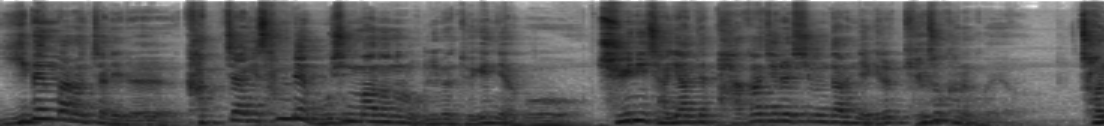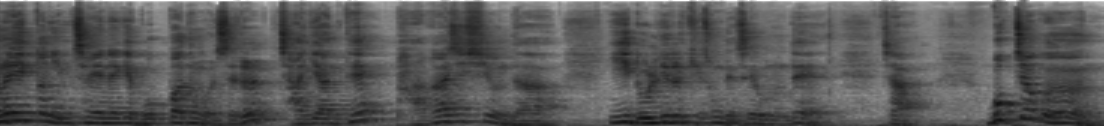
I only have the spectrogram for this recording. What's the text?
200만 원짜리를 갑자기 350만 원으로 올리면 되겠냐고 주인이 자기한테 바가지를 씌운다는 얘기를 계속하는 거예요. 전에 있던 임차인에게 못 받은 월세를 자기한테 바가지 씌운다. 이 논리를 계속 내세우는데 자 목적은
